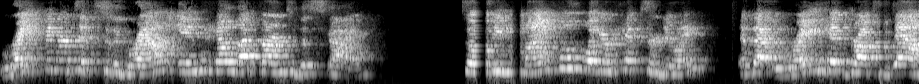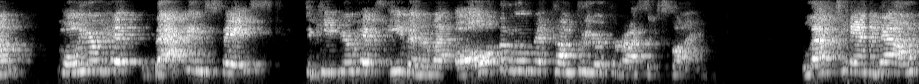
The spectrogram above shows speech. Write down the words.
Right fingertips to the ground. Inhale, left arm to the sky. So be mindful of what your hips are doing. If that right hip drops down, pull your hip back in space to keep your hips even and let all of the movement come through your thoracic spine. Left hand down,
